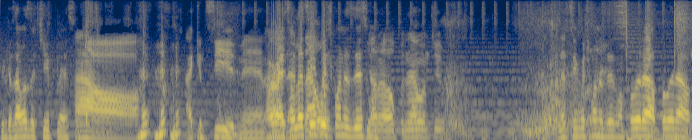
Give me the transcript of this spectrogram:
because I was a cheap list. Oh, I can see it, man. All right, so let's see that which one is this You one. gotta open that one too. Let's see which one is this one. Pull it out. Pull it out.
